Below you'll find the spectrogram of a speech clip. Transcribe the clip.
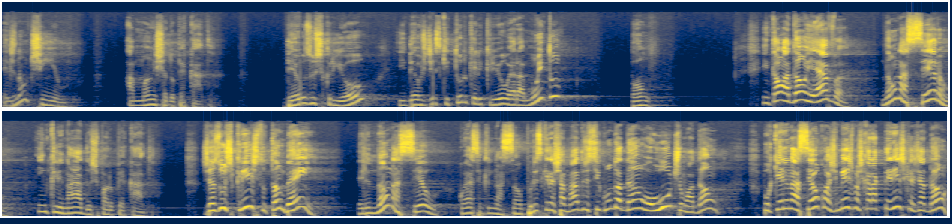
Eles não tinham a mancha do pecado. Deus os criou e Deus disse que tudo que ele criou era muito bom. Então Adão e Eva não nasceram inclinados para o pecado. Jesus Cristo também, ele não nasceu com essa inclinação, por isso que ele é chamado de segundo Adão, ou último Adão, porque ele nasceu com as mesmas características de Adão.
